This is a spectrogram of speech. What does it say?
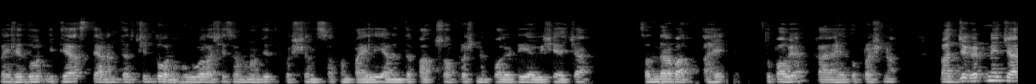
पहिले दोन इतिहास त्यानंतरची दोन भूगोलाशी संबंधित क्वेश्चन्स आपण पाहिले. यानंतर पाचवा प्रश्न पॉलिटी या विषयाच्या संदर्भात आहे. तो पाहूया काय आहे तो प्रश्न. राज्यघटनेच्या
